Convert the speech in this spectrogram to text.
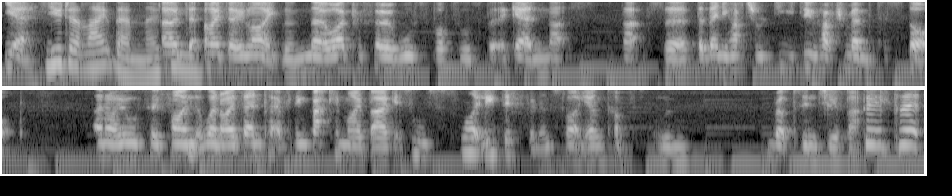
Yes. You don't like them though, do you I, d- I don't like them. No, I prefer water bottles, but again, that's that's. Uh, but then you have to you do have to remember to stop. And I also find that when I then put everything back in my bag, it's all slightly different and slightly uncomfortable and rubs into your back. But but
